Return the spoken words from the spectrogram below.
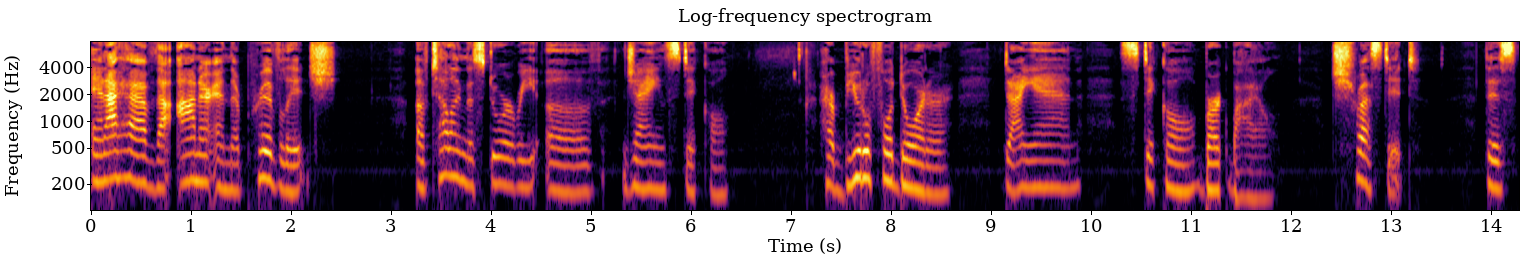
And I have the honor and the privilege of telling the story of Jane Stickle, her beautiful daughter, Diane Stickle Berkebile, trusted this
